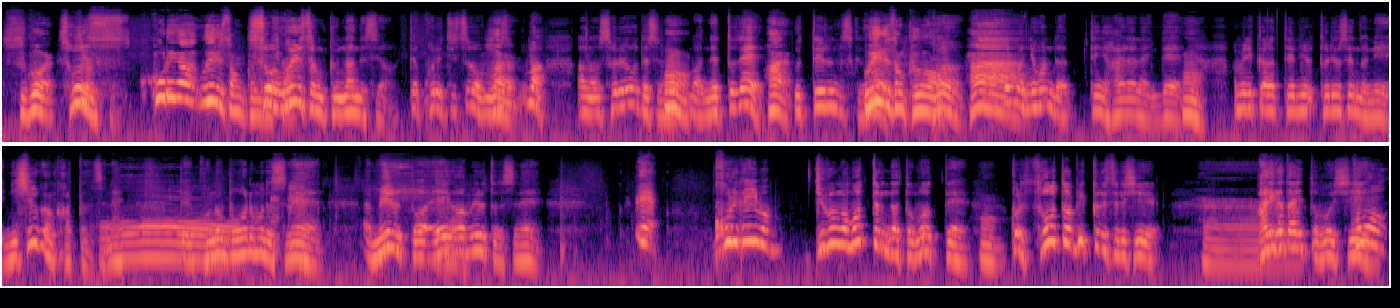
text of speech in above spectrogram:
すごい。そうなんですこれがウィルソン君ですか？そうウィルソン君なんですよ。でこれ実はものすごく、まああのそれをですね、うん。まあネットではい。売っているんですけども、ウィルソン君を。うん、はい。これは日本では手に入らないんで、うん。アメリカから手に取り寄せるのに2週間かかったんですね。ででこのボールもですね見ると映画を見るとですねえこれが今自分が持ってるんだと思ってうん。これ相当びっくりするしありがたいと思うしこの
